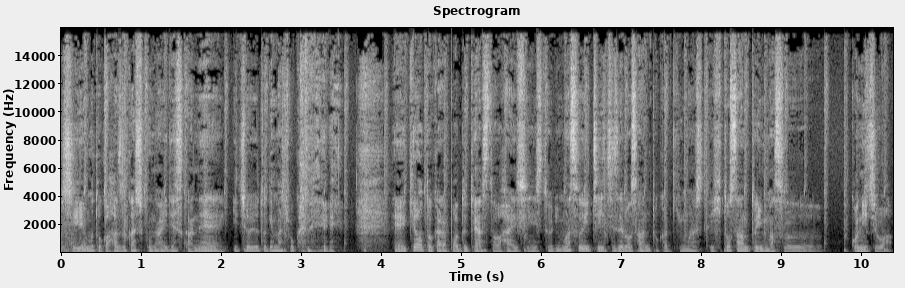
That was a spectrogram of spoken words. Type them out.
CM とか恥ずかしくないですかね？一応言うときましょうかね。えー、京都からポッドキャストを配信しております。1103と書きまして、人さんと言います。こんにちは。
